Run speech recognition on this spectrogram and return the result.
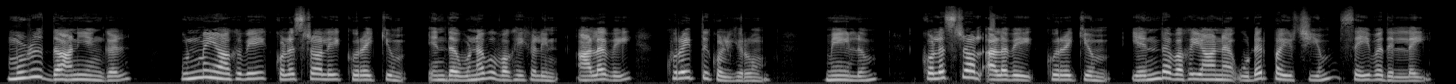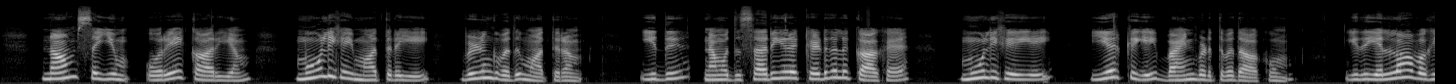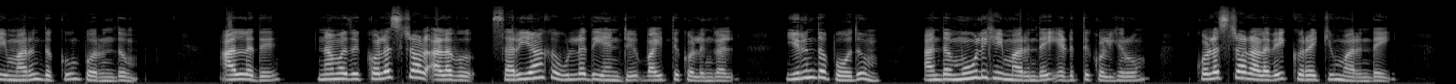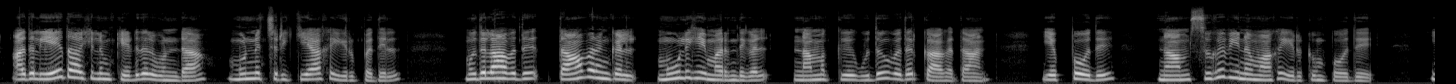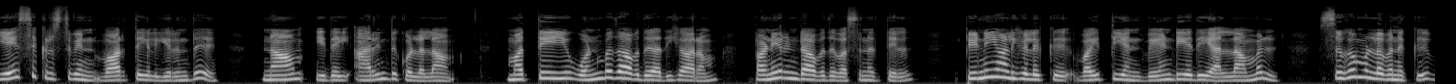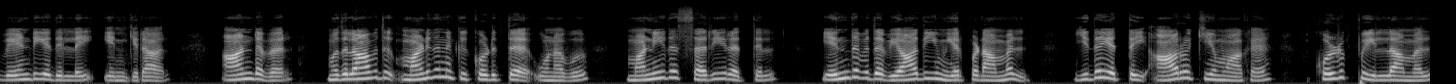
முழு தானியங்கள் உண்மையாகவே கொலஸ்ட்ராலை குறைக்கும் இந்த உணவு வகைகளின் அளவை குறைத்து கொள்கிறோம். மேலும் கொலஸ்ட்ரால் அளவை குறைக்கும் எந்த வகையான உடற்பயிற்சியும் செய்வதில்லை. நாம் செய்யும் ஒரே காரியம் மூலிகை மாத்திரையை விழுங்குவது மாத்திரம். இது நமது சரீர கெடுதலுக்காக மூலிகையை இயற்கையை பயன்படுத்துவதாகும். இது எல்லா வகை மருந்துக்கும் பொருந்தும். அல்லது நமது கொலஸ்ட்ரால் அளவு சரியாக உள்ளது என்று வைத்துக்கொள்ளுங்கள் இருந்தபோதும் அந்த மூலிகை மருந்தை எடுத்துக்கொள்கிறோம். கொலஸ்ட்ரால் அளவை குறைக்கும் மருந்தை. அதில் ஏதாகிலும் கெடுதல் உண்டா? முன்னெச்சரிக்கையாக இருப்பதில் முதலாவது தாவரங்கள் மூலிகை மருந்துகள் நமக்கு உதவுவதற்காகத்தான். எப்போது? நாம் சுகவீனமாக இருக்கும்போது. இயேசு கிறிஸ்துவின் வார்த்தையில் இருந்து நாம் இதை அறிந்து கொள்ளலாம். மத்தேயு ஒன்பதாவது அதிகாரம் பனிரெண்டாவது வசனத்தில் பிணியாளிகளுக்கு வைத்தியன் வேண்டியதே அல்லாமல் சுகமுள்ளவனுக்கு வேண்டியதில்லை என்கிறார். ஆண்டவர் முதலாவது மனிதனுக்கு கொடுத்த உணவு மனித சரீரத்தில் எந்தவித வியாதியும் ஏற்படாமல் இதயத்தை ஆரோக்கியமாக கொழுப்பு இல்லாமல்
